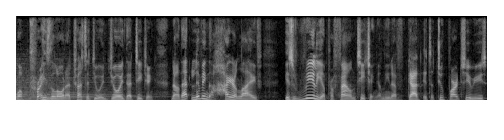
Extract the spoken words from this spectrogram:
Well, praise the Lord. I trust that you enjoyed that teaching. Now, that living the higher life is really a profound teaching. I mean, I've got, it's a two part series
